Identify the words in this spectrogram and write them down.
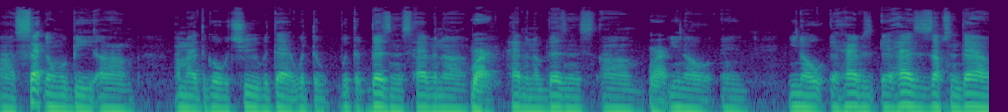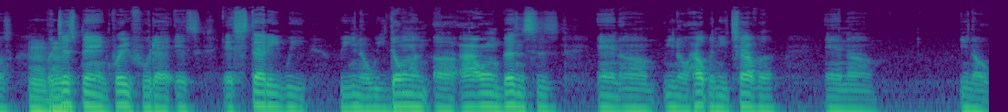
Uh, second would be um, I might have to go with you with that with the with the business having a Right. having a business. Um, Right. You know, and you know it has it has its ups and downs, Mm-hmm. but just being grateful that it's it's steady. We you know we doing uh, our own businesses and um, you know helping each other and um, you know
